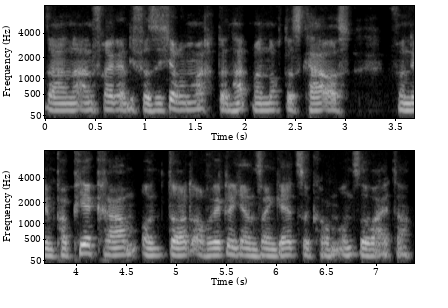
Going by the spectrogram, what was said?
da eine Anfrage an die Versicherung macht, dann hat man noch das Chaos von dem Papierkram und dort auch wirklich an sein Geld zu kommen und so weiter.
